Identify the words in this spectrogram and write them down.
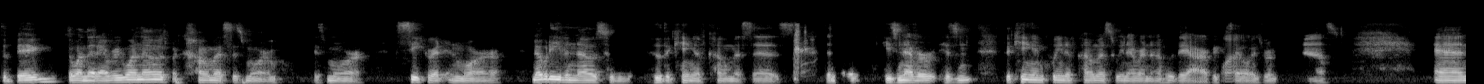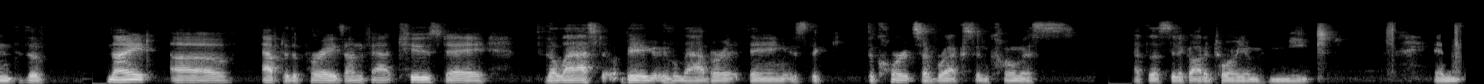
the big, the one that everyone knows, but Comus is more is more secret and more. Nobody even knows who who the king of Comus is. The, he's never his the king and queen of Comus. We never know who they are because wow. they always remain masked. And the night of after the parades on Fat Tuesday, the last big elaborate thing is the the courts of Rex and Comus at the Civic Auditorium meet, and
